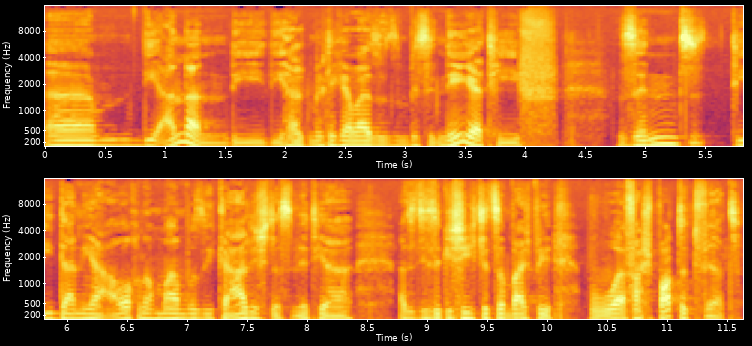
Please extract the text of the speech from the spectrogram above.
ähm, die anderen, die, die halt möglicherweise ein bisschen negativ sind, die dann ja auch nochmal musikalisch, das wird ja, also diese Geschichte zum Beispiel, wo er verspottet wird,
